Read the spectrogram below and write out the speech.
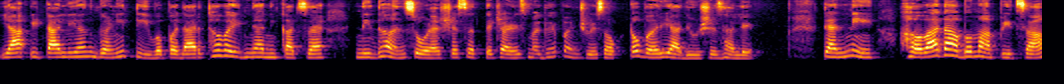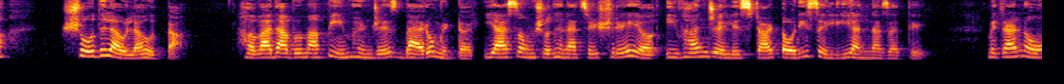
या इटालियन गणिती व पदार्थ वैज्ञानिकाचे निधन सोळाशे सत्तेचाळीसमध्ये पंचवीस ऑक्टोबर या दिवशी झाले. त्यांनी हवा दाबमापीचा शोध लावला होता. हवा दाबमापी म्हणजेच बॅरोमीटर या संशोधनाचे श्रेय इव्हांजेलिस्टा टॉरिसेली यांना जाते. मित्रांनो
